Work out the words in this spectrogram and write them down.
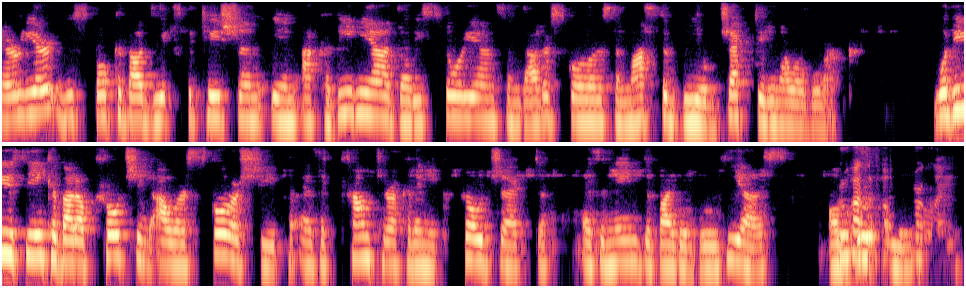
earlier you spoke about the expectation in academia that historians and other scholars must be objective in our work. What do you think about approaching our scholarship as a counter academic project as named by the Brujas of Brujas Brooklyn? Brooklyn.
